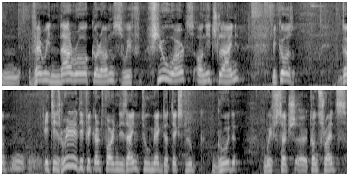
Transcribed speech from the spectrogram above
mm, very narrow columns with few words on each line because the, it is really difficult for InDesign to make the text look good with such uh, constraints.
